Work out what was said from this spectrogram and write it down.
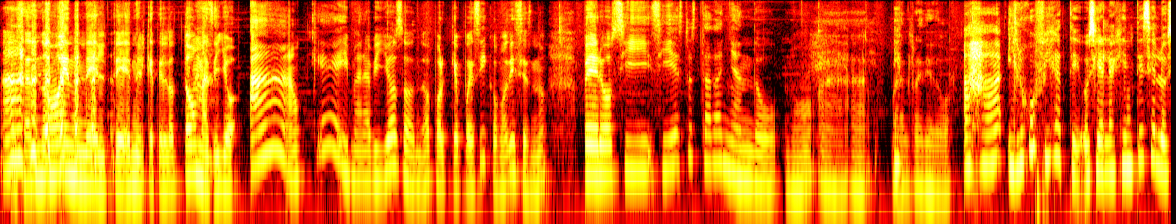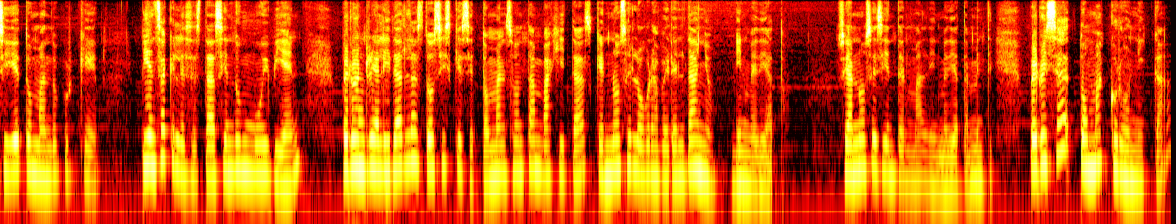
O sea, no en el, en el que te lo tomas. Y yo, ah, ok, maravilloso, ¿no? Porque pues sí, como dices, ¿no? Pero si, si esto está dañando, ¿no? A, alrededor. Ajá, y luego fíjate, o sea, la gente se lo sigue tomando porque piensa que les está haciendo muy bien, pero en realidad las dosis que se toman son tan bajitas que no se logra ver el daño inmediato. O sea, no se sienten mal inmediatamente. Pero esa toma crónica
